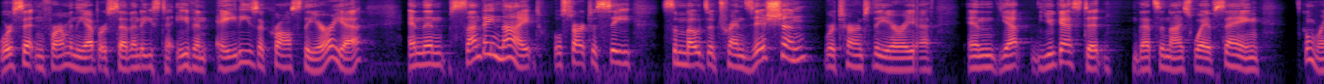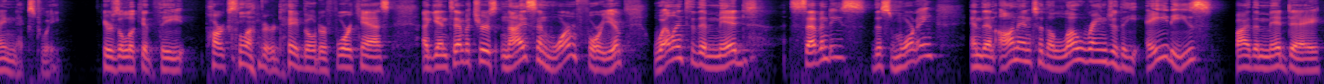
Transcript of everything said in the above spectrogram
We're sitting firm in the upper 70s to even 80s across the area. And then Sunday night, we'll start to see some modes of transition return to the area. And yep, you guessed it. That's a nice way of saying it's going to rain next week. Here's a look at the Parks Lumber Day Builder forecast. Again, temperatures nice and warm for you, well into the mid 70s this morning, and then on into the low range of the 80s by the midday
